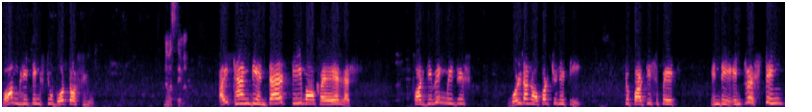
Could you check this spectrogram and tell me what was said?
Warm greetings to both of you. Namaste, ma'am. I thank the entire team of ALS for giving me this golden opportunity to participate in the interesting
